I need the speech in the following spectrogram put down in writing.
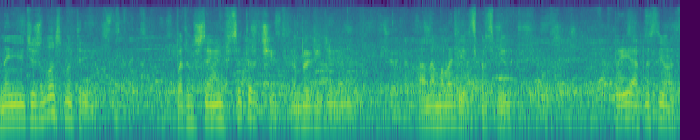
На нее тяжело смотреть, потому что у нее все торчит. Обратите внимание. Она молодец, спортсменка. Приятно сниматься.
